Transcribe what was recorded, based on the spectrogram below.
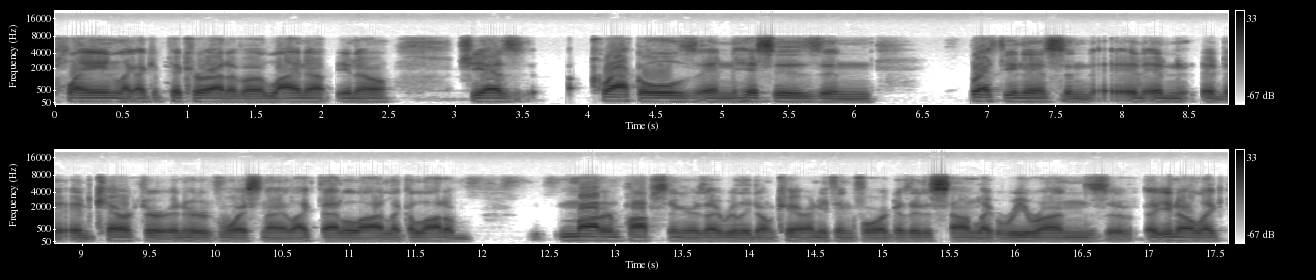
plain. Like I could pick her out of a lineup. You know, she has crackles and hisses and breathiness and and, and, and character in her voice, and I like that a lot. Like a lot of modern pop singers I really don't care anything for because they just sound like reruns of uh, you know like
